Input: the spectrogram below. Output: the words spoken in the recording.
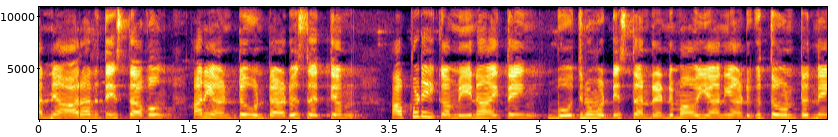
అన్ని ఆరాలు తీస్తావు అని అంటూ ఉంటాడు సత్యం. అప్పుడు ఇక మీనా అయితే భోజనం వడ్డిస్తాను రండి మావయ్య అని అడుగుతూ ఉంటుంది.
